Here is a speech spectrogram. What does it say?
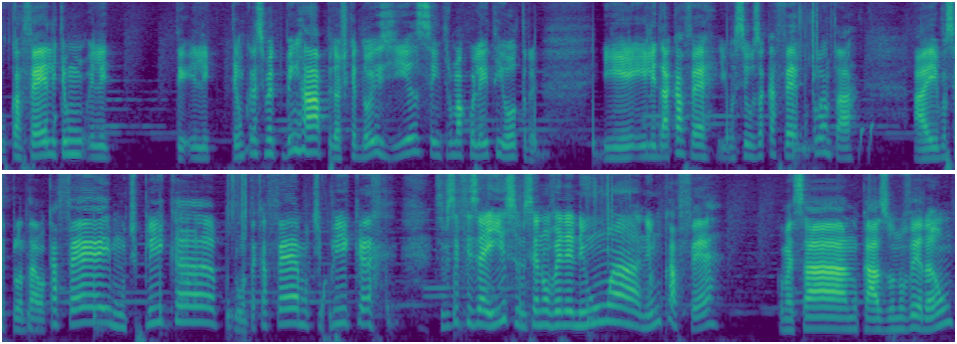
O café, ele tem um, ele, ele tem um crescimento bem rápido, acho que é dois dias entre uma colheita e outra. E ele dá café, e você usa café pra plantar. Aí você planta o café e multiplica, planta café, multiplica. Se você fizer isso, você não vender nenhuma, nenhum café, começar, no caso, no verão,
